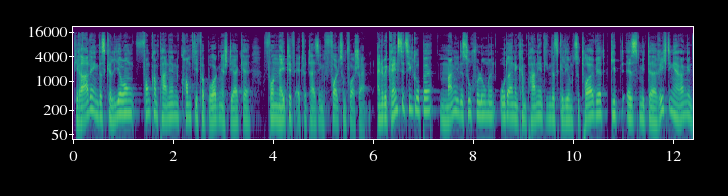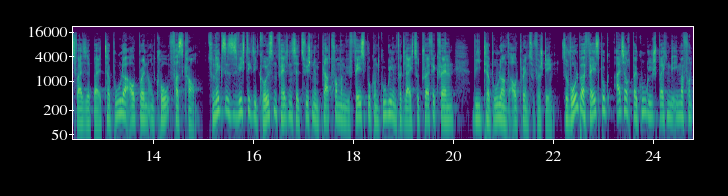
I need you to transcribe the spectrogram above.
Gerade in der Skalierung von Kampagnen kommt die verborgene Stärke von Native Advertising voll zum Vorschein. Eine begrenzte Zielgruppe, mangelndes Suchvolumen oder eine Kampagne, die in der Skalierung zu teuer wird, gibt es mit der richtigen Herangehensweise bei Tabula, Outbrain und Co. fast kaum. Zunächst ist es wichtig, die Größenverhältnisse zwischen den Plattformen wie Facebook und Google im Vergleich zu Traffic-Quellen wie Taboola und Outbrain zu verstehen. Sowohl bei Facebook als auch bei Google sprechen wir immer von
